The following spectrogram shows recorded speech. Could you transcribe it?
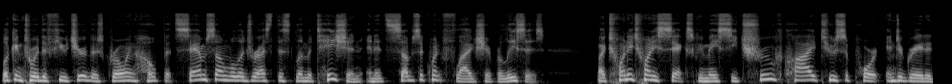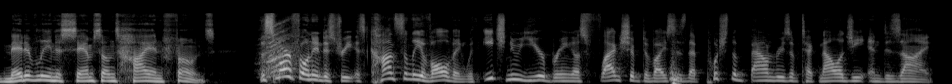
Looking toward the future, there's growing hope that Samsung will address this limitation in its subsequent flagship releases. By 2026, we may see true Qi2 support integrated natively into Samsung's high-end phones. The smartphone industry is constantly evolving, with each new year bringing us flagship devices that push the boundaries of technology and design.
